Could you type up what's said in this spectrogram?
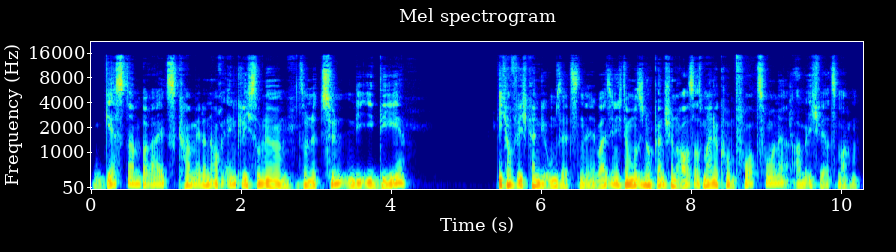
gestern bereits kam mir dann auch endlich so eine, so eine zündende Idee, ich hoffe, ich kann die umsetzen. Weiß ich nicht, da muss ich noch ganz schön raus aus meiner Komfortzone, aber ich werde es machen.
